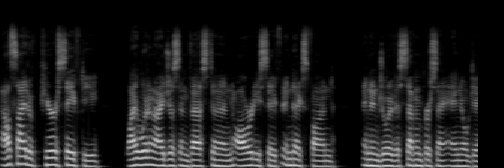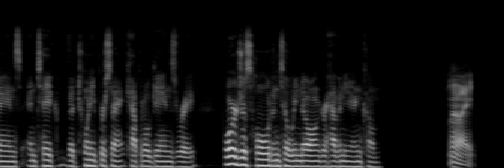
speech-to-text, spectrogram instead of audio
Outside of pure safety, why wouldn't I just invest in an already safe index fund and enjoy the 7% annual gains and take the 20% capital gains rate, or just hold until we no longer have any income. All right,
